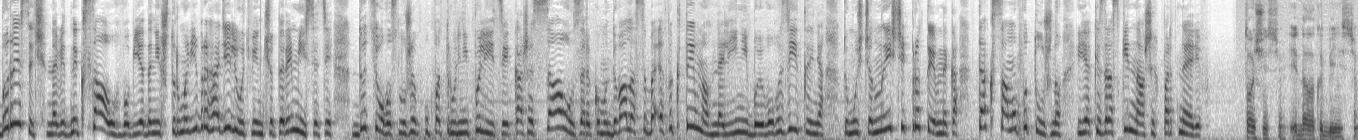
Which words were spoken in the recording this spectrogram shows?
Борисич, навідник САУ в об'єднаній штурмовій бригаді Людь. Він чотири місяці. До цього служив у патрульній поліції. Каже, САУ зарекомендувала себе ефективно на лінії бойового зіткнення, тому що нищить противника так само потужно, як і зразки наших партнерів. Точністю і далекобійністю.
